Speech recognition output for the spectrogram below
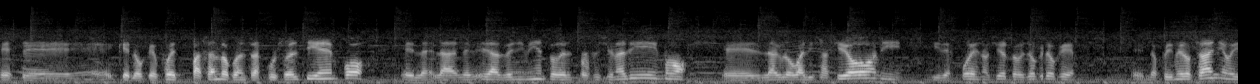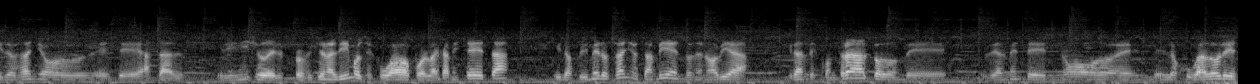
este, que lo que fue pasando con el transcurso del tiempo, el advenimiento del profesionalismo, eh, la globalización y, después, ¿no es cierto? Yo creo que eh, los primeros años y los años este, hasta el, inicio del profesionalismo se jugaba por la camiseta y los primeros años también, donde no había grandes contratos, donde realmente no eh, los jugadores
